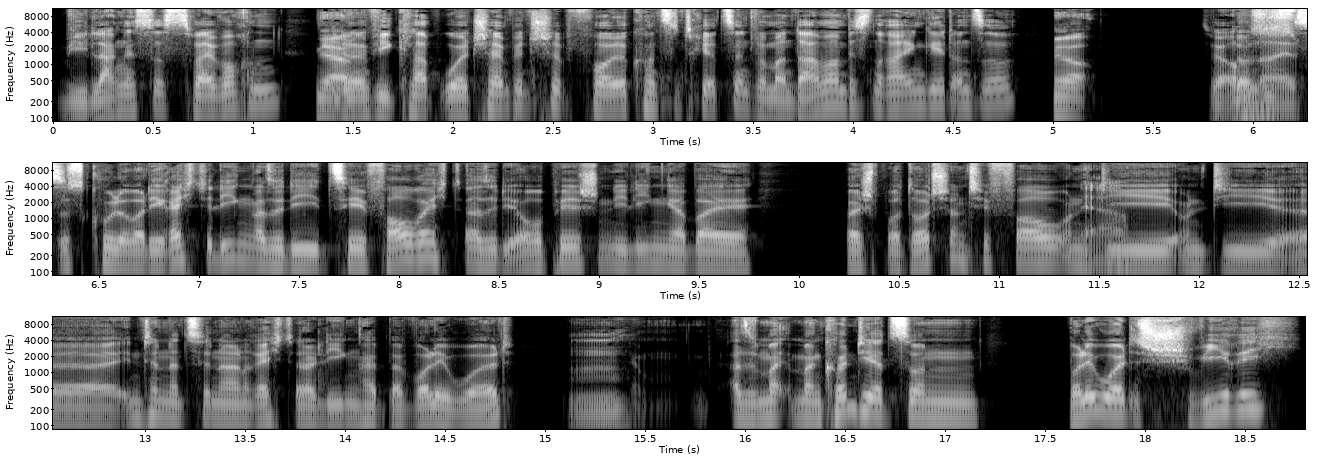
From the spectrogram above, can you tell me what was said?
wie lang ist das? Zwei Wochen? Ja. dann irgendwie Club World Championship voll konzentriert sind, wenn man da mal ein bisschen reingeht und so. Ja. Das wäre auch das nice. ist, ist cool, aber die Rechte liegen, also die CV-Rechte, also die europäischen, die liegen ja bei, bei Sport Deutschland TV und Ja. die, und die äh, internationalen Rechte, da liegen halt bei Volley World. Mhm. Also man, man könnte jetzt so ein, Volley World ist schwierig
